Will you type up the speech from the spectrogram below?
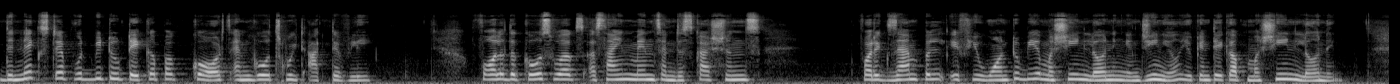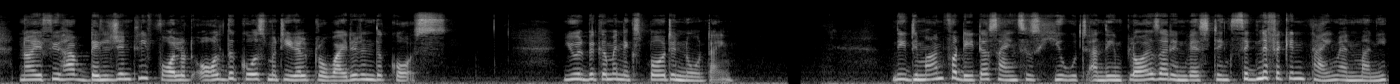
The next step would be to take up a course and go through it actively follow the coursework's assignments and discussions. For example, if you want to be a machine learning engineer, you can take up machine learning. Now, if you have diligently followed all the course material provided in the course, you will become an expert in no time. The demand for data science is huge, and the employers are investing significant time and money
